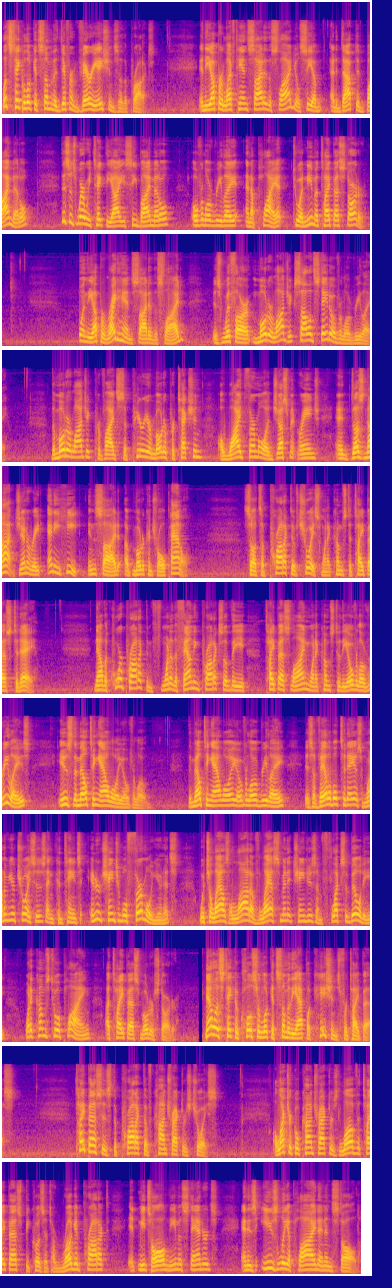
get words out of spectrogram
Let's take a look at some of the different variations of the products. In the upper left-hand side of the slide, you'll see a, an adapted bimetal. This is where we take the IEC bimetal overload relay and apply it to a NEMA Type S starter. In the upper right-hand side of the slide is with our MotorLogic solid-state overload relay. The MotorLogic provides superior motor protection, a wide thermal adjustment range, and it does not generate any heat inside a motor control panel. So it's a product of choice when it comes to Type S today. Now the core product and one of the founding products of the Type S line when it comes to the overload relays is the melting alloy overload. The melting alloy overload relay is available today as one of your choices and contains interchangeable thermal units which allows a lot of last minute changes and flexibility when it comes to applying a Type S motor starter. Now let's take a closer look at some of the applications for Type S. Type S is the product of contractor's choice. Electrical contractors love the Type S because it's a rugged product, it meets all NEMA standards, and is easily applied and installed.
